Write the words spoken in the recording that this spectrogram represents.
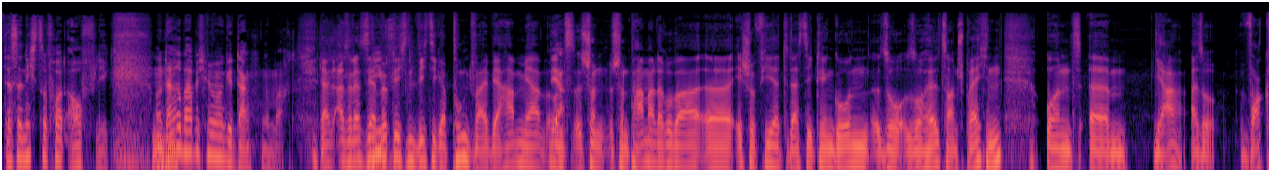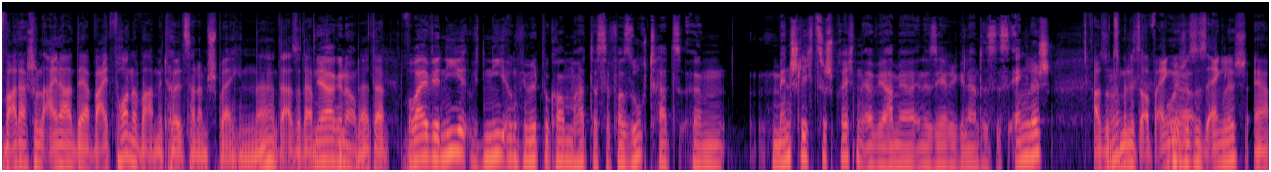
dass er nicht sofort auffliegt? Und mhm. darüber habe ich mir mal Gedanken gemacht. also das ist ja die, wirklich ein wichtiger Punkt, weil wir haben ja, ja. uns schon schon ein paar Mal darüber äh, echauffiert, dass die Klingonen so so hölzern sprechen und ähm, ja, also Wok war da schon einer, der weit vorne war mit Hölzern im Sprechen. Ne? Also da, ja, genau. Ne, da, Wobei wir nie, nie irgendwie mitbekommen hat, dass er versucht hat, ähm, menschlich zu sprechen. Äh, wir haben ja in der Serie gelernt, es ist Englisch. Also ne? zumindest auf Englisch oder, ist es Englisch, ja.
